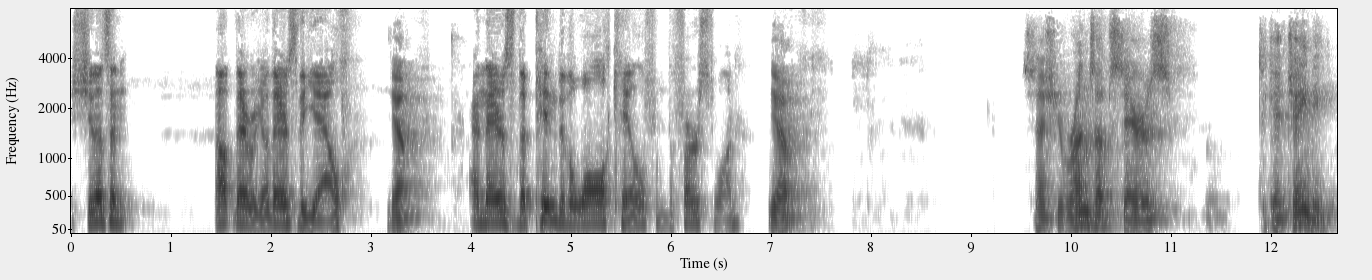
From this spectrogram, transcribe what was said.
She doesn't. Oh, there we go. There's the yell. yep, And there's the pin to the wall kill from the first one. yep. So now she runs upstairs to get Jamie.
